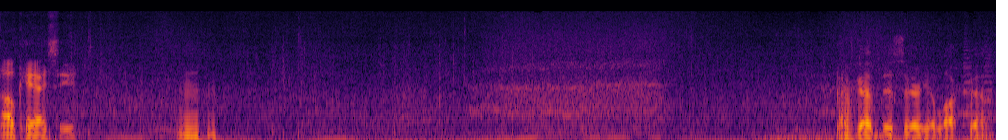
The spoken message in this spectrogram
Okay, I see. Mm-hmm. I've got this area locked down.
